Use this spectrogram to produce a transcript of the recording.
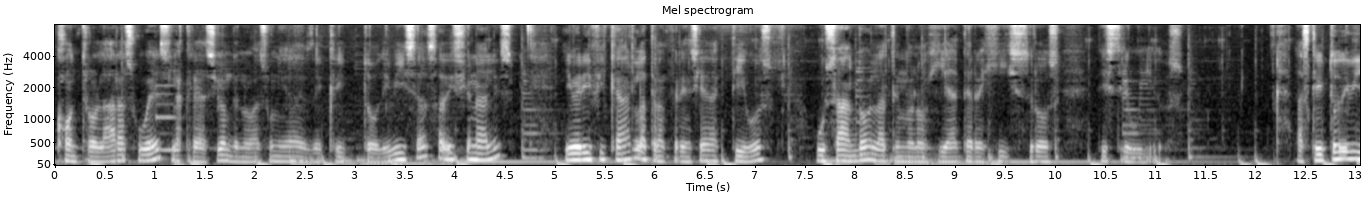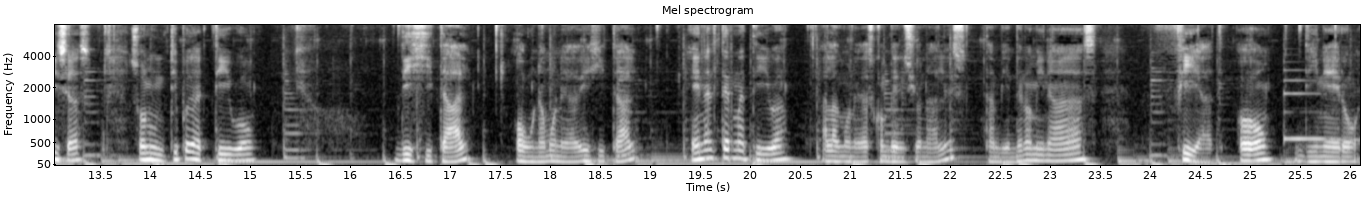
controlar a su vez la creación de nuevas unidades de criptodivisas adicionales y verificar la transferencia de activos usando la tecnología de registros distribuidos. Las criptodivisas son un tipo de activo digital o una moneda digital en alternativa a las monedas convencionales, también denominadas fiat o dinero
